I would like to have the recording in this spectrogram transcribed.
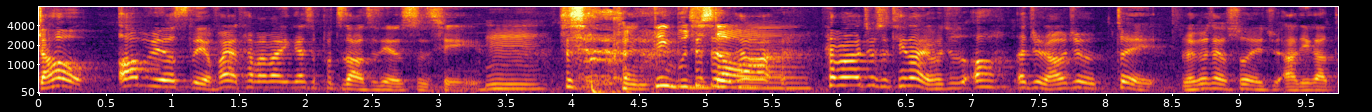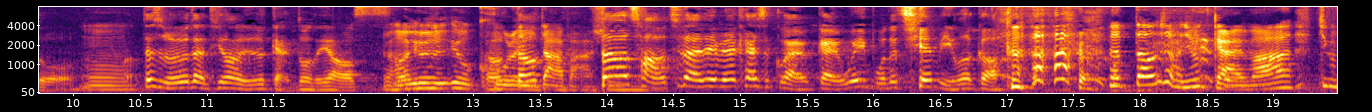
然后，obviously，我发现他妈妈应该是不知道这件事情，嗯，就是肯定不知道啊。他妈妈就是听到以后就说，哦，那就然后就对罗哥赞说了一句阿迪嘎多，嗯，但是罗哥赞听到就是感动的要死，然后又又哭了一大把，当场就在那边开始改改微博的签名了，搞，那当场就改吗？这个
